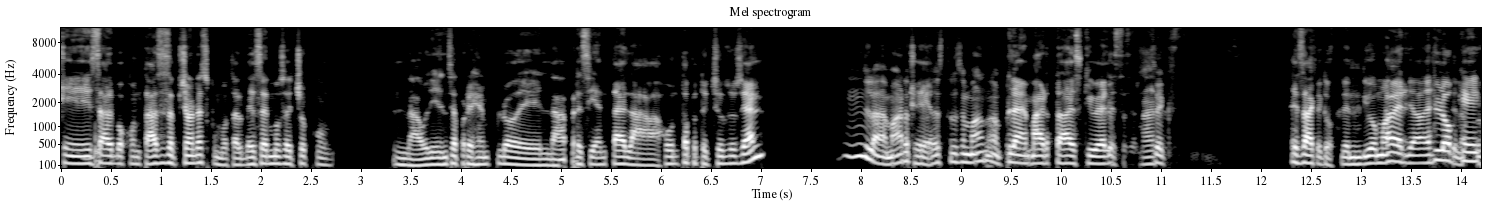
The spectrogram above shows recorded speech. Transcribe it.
eh, salvo contadas excepciones, como tal vez hemos hecho con la audiencia, por ejemplo, de la presidenta de la Junta de Protección Social. Mm, la de Marta eh, esta semana. La de Marta Esquivel esta semana. Exacto. más a ver, lo, que,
